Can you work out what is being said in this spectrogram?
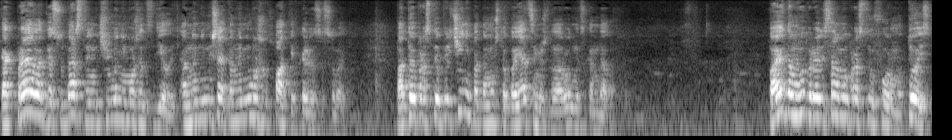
как правило, государство ничего не может сделать. Оно не мешает, оно не может палки в колеса сувать. По той простой причине, потому что боятся международных скандалов. Поэтому выбрали самую простую форму. То есть,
